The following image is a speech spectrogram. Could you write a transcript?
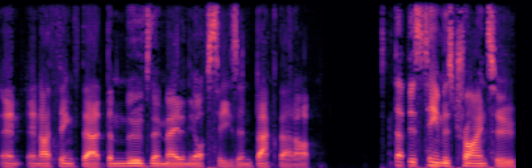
and, and I think that the moves they made in the offseason back that up that this team is trying to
